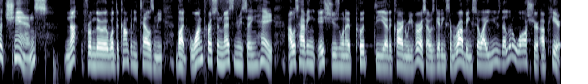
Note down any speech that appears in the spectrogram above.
a chance not from the what the company tells me, but one person messaged me saying, "Hey, I was having issues when I put the uh, the car in reverse. I was getting some rubbing, so I used a little washer up here.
